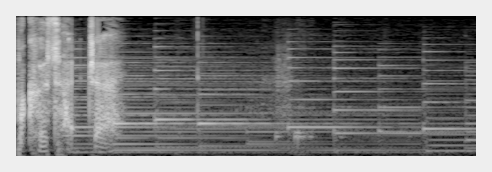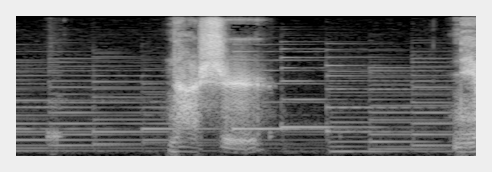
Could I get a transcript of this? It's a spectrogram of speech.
不可采摘。那时你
